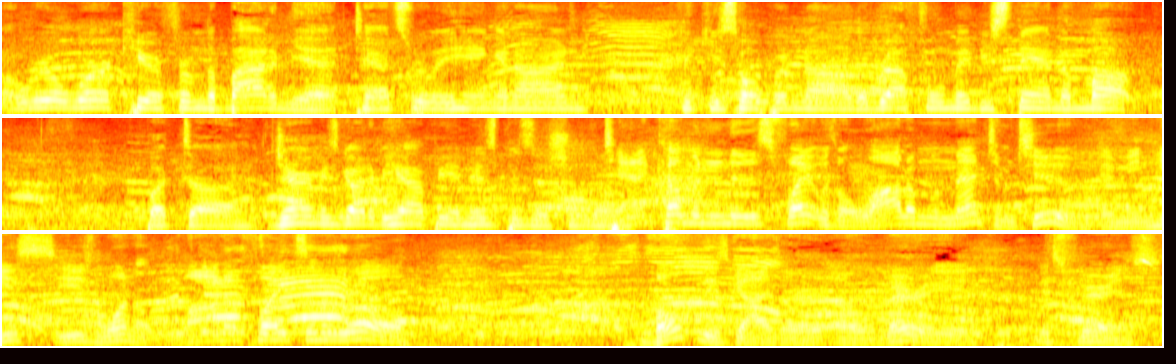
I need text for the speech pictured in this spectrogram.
A real work here from the bottom yet. Tat's really hanging on. I think he's hoping uh, the ref will maybe stand him up. But uh, Jeremy's got to be happy in his position. Though. Tat coming into this fight with a lot of momentum too. I mean, he's he's won a lot of fights in a row. Both these guys are, are very experienced.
